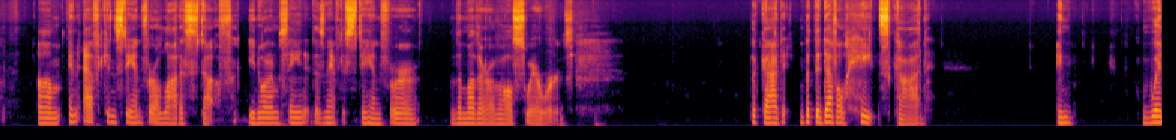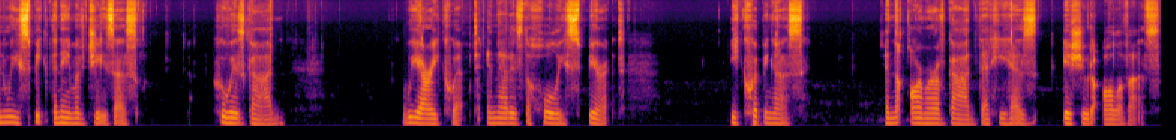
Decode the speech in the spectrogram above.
Um, an F can stand for a lot of stuff. You know what I'm saying? It doesn't have to stand for the mother of all swear words. But God, but the devil hates God. And when we speak the name of Jesus, who is God, we are equipped, and that is the Holy Spirit equipping us in the armor of God that He has issued all of us.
